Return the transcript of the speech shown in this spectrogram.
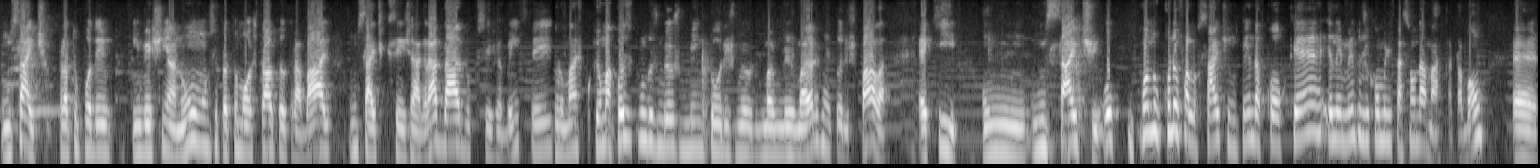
um site para tu poder investir em anúncio, para tu mostrar o teu trabalho, um site que seja agradável, que seja bem feito, tudo mais. Porque uma coisa que um dos meus mentores, meus, meus maiores mentores fala é que um, um site, ou quando, quando eu falo site, entenda qualquer elemento de comunicação da marca, tá bom? É,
